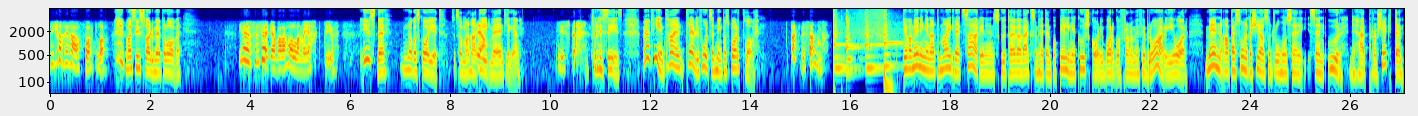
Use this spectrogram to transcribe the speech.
ja, jag har fått lov. Vad sysslar du med på lovet? Jag försöker bara hålla mig aktiv. Just det, något skojigt som man har ja. tid med äntligen. Just det. Precis. Men fint, ha en trevlig fortsättning på sportlovet. Tack detsamma. Det var meningen att Majgret Saarinen skulle ta över verksamheten på Pellinge kursgård i Borgå från och med februari i år. Men av personliga skäl så drog hon sig sen ur det här projektet.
